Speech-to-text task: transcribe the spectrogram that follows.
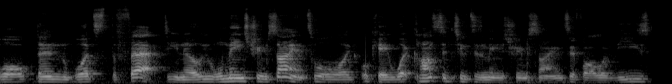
well, then what's the fact? You know, well, mainstream science. Well, like, okay, what constitutes as mainstream science if all of these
